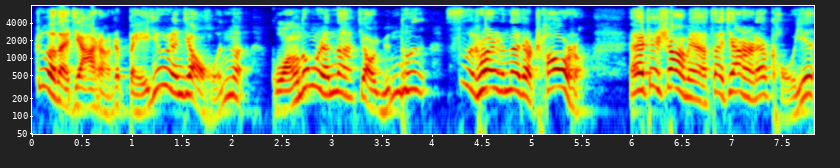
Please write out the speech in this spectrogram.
这再加上这北京人叫馄饨，广东人呢叫云吞，四川人呢叫抄手，哎，这上面再加上点口音，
